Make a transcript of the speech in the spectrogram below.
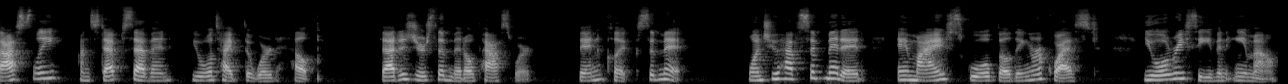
Lastly, on step 7, you will type the word HELP. That is your submittal password. Then click Submit. Once you have submitted a My School Building request, you will receive an email.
